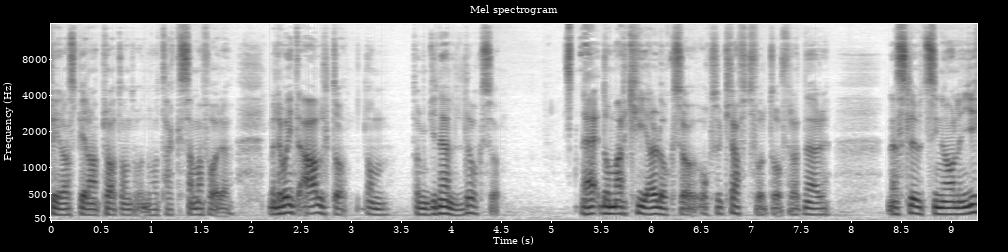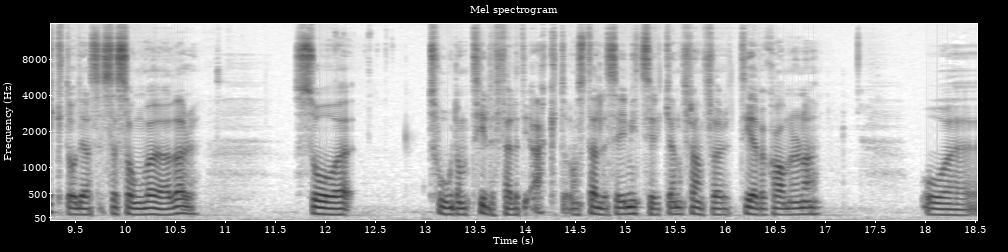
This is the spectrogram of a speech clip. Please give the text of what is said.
flera av spelarna pratade om att de var tacksamma för det. Men det var inte allt då. De, de gnällde också. Nej, de markerade också, också kraftfullt då för att när, när slutsignalen gick då, deras säsong var över, så tog de tillfället i akt och de ställde sig i mittcirkeln framför tv-kamerorna och eh,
